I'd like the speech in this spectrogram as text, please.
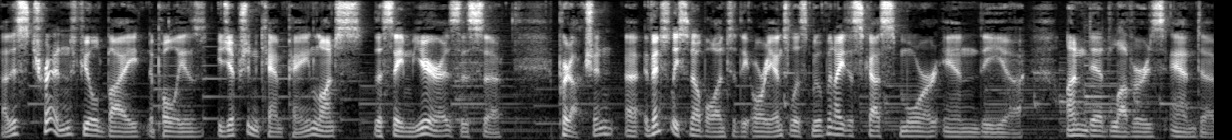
Uh, this trend, fueled by Napoleon's Egyptian campaign, launched the same year as this uh, production, uh, eventually snowballed into the Orientalist movement. I discuss more in the uh, Undead Lovers and uh,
